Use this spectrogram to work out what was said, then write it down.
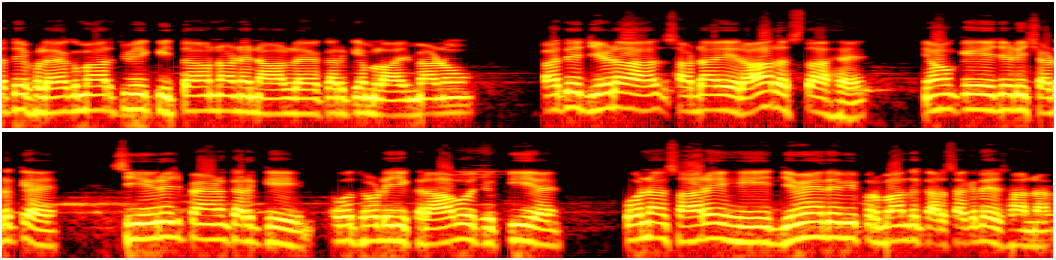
ਅਤੇ ਫਲੈਗ ਮਾਰਚ ਵੀ ਕੀਤਾ ਉਹਨਾਂ ਨੇ ਨਾਲ ਲੈ ਕਰਕੇ ਮੁਲਾਜ਼ਮਾਂ ਨੂੰ ਅਤੇ ਜਿਹੜਾ ਸਾਡਾ ਇਹ ਰਾਹ ਰਸਤਾ ਹੈ, ਕਿਉਂਕਿ ਜਿਹੜੀ ਸੜਕ ਹੈ, ਸੀਵਰੇਜ ਪੈਣ ਕਰਕੇ ਉਹ ਥੋੜੀ ਜਿਹੀ ਖਰਾਬ ਹੋ ਚੁੱਕੀ ਹੈ, ਉਹਨਾਂ ਸਾਰੇ ਹੀ ਜਿਵੇਂ ਦੇ ਵੀ ਪ੍ਰਬੰਧ ਕਰ ਸਕਦੇ ਸਨ,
